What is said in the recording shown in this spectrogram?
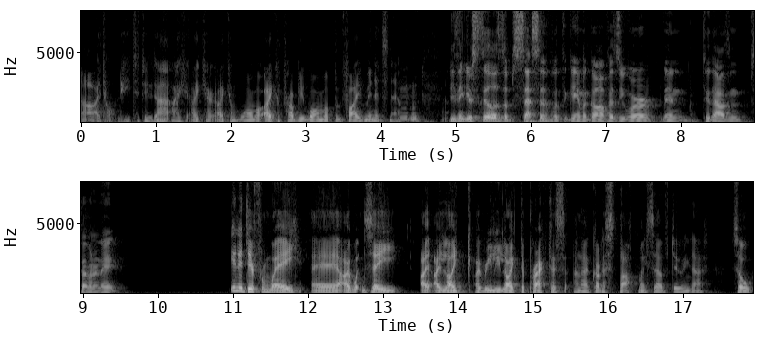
No, I don't need to do that. I, I can I can warm up. I could probably warm up in five minutes now. Do you think you're still as obsessive with the game of golf as you were in 2007 and 8? in a different way. Uh, I wouldn't say I, I like I really like to practice, and I've got to stop myself doing that. So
